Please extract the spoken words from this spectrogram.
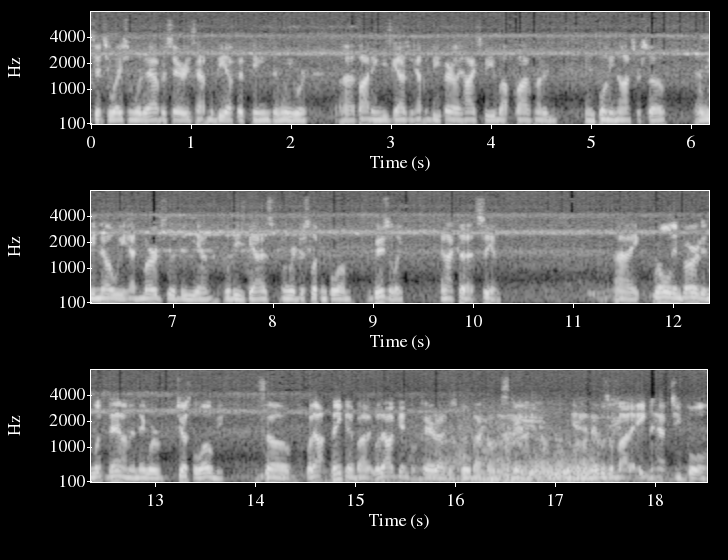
situation where the adversaries happened to be F-15s, and we were uh, fighting these guys who happened to be fairly high speed, about 520 knots or so. And we know we had merged with the uh, with these guys, and we are just looking for them visually, and I couldn't see them. I rolled inverted and looked down, and they were just below me. So without thinking about it, without getting prepared, I just pulled back on the stick, and it was about an eight and a half G pull.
